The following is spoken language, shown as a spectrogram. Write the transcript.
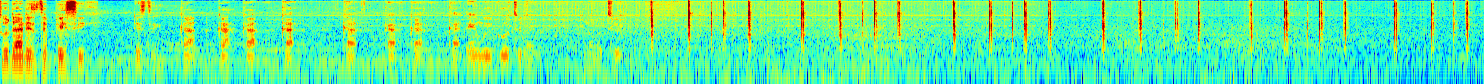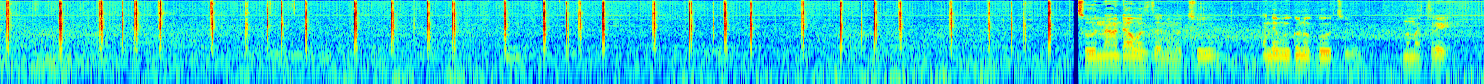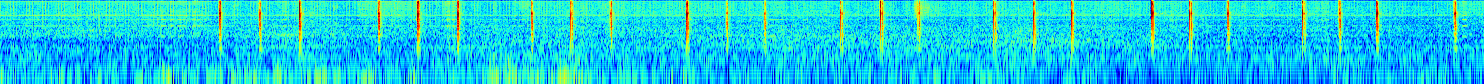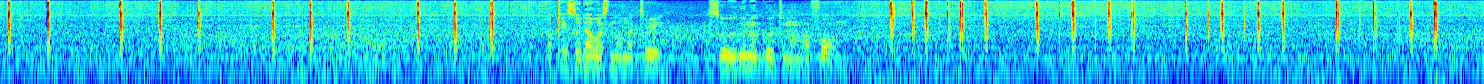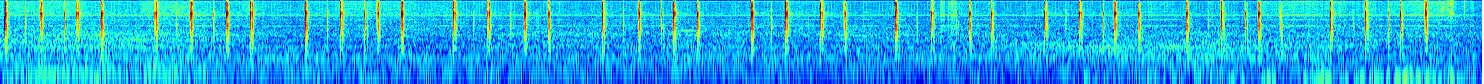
So that is the basic, this thing. Ka, ka, ka, ka, ka, ka, ka, ka. Then we go to the number two. So now that was the number two, and then we're going to go to number three. Okay, so that was number three. So we're going to go to number four.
